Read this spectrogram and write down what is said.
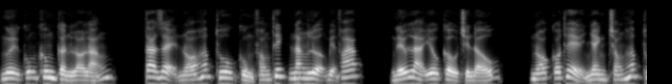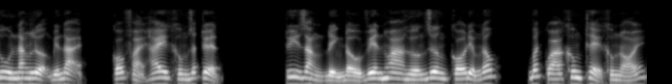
Ngươi cũng không cần lo lắng, ta dạy nó hấp thu cùng phóng thích năng lượng biện pháp, nếu là yêu cầu chiến đấu, nó có thể nhanh chóng hấp thu năng lượng biến đại, có phải hay không rất tuyệt. Tuy rằng đỉnh đầu viên hoa hướng dương có điểm đốc, bất quá không thể không nói,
